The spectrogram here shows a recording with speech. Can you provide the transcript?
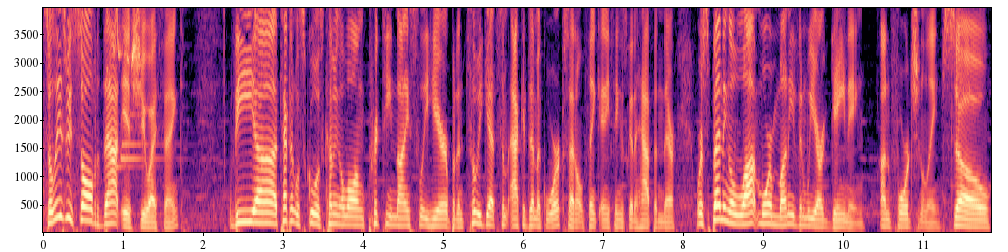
So at least we solved that issue, I think. The uh, technical school is coming along pretty nicely here, but until we get some academic works, I don't think anything's going to happen there. We're spending a lot more money than we are gaining, unfortunately. So,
